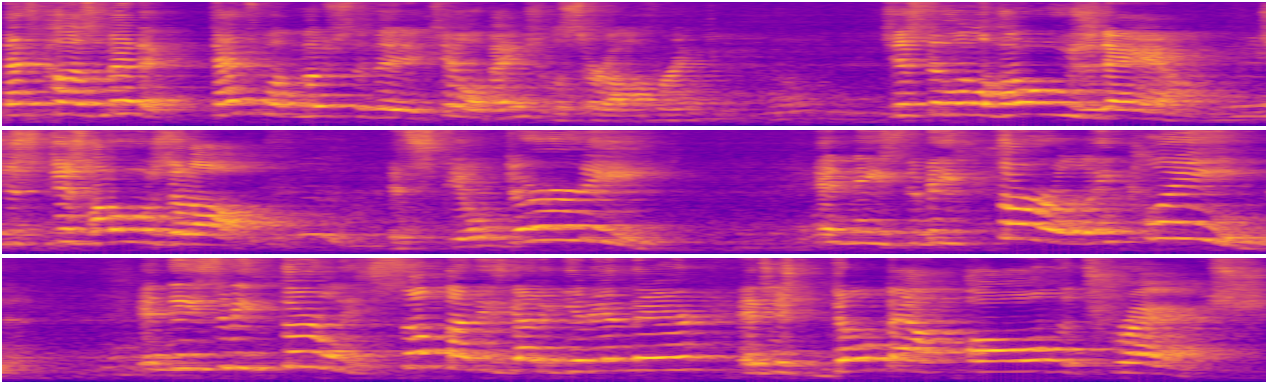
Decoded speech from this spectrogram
That's cosmetic. That's what most of the televangelists are offering. Just a little hose down. Just just hose it off. It's still dirty. It needs to be thoroughly cleaned. It needs to be thoroughly. Somebody's got to get in there and just dump out all the trash.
